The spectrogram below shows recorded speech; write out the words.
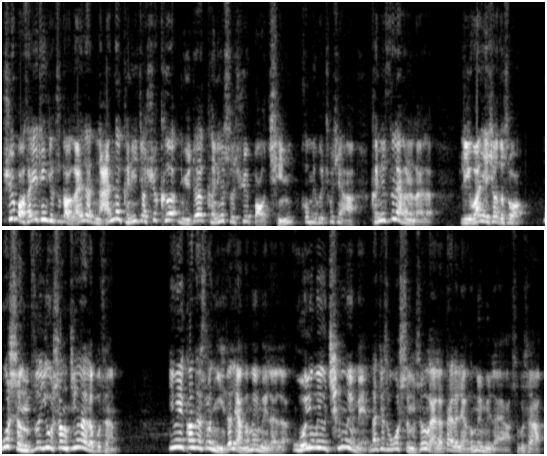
薛宝钗一听就知道来的男的肯定叫薛科，女的肯定是薛宝琴，后面会出现啊，肯定是这两个人来了。李纨也笑着说：“我婶子又上京来了不成？因为刚才说你的两个妹妹来了，我又没有亲妹妹，那就是我婶婶来了，带了两个妹妹来啊，是不是啊？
